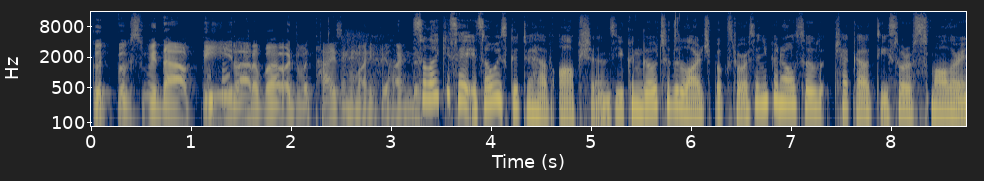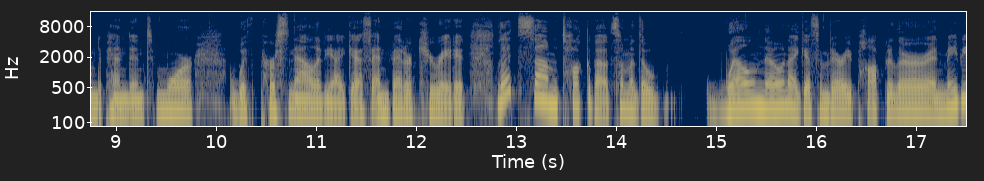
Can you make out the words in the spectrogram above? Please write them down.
good books without the lot of uh, advertising money behind it. So, like you say, it's always good to have options. You can go to the large bookstores and you can also check out the sort of smaller independent, more with personality, I guess, and better curated. Let's um, talk about some of the well known, I guess, and very popular, and maybe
